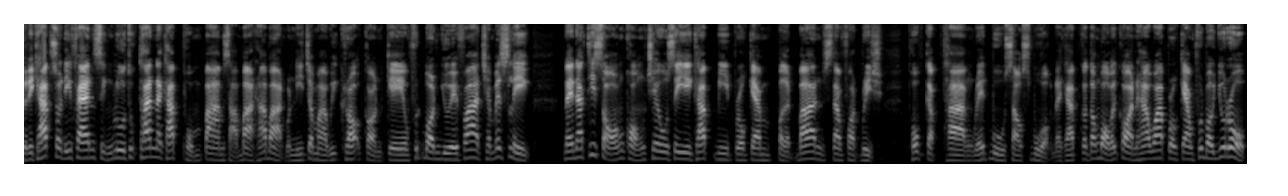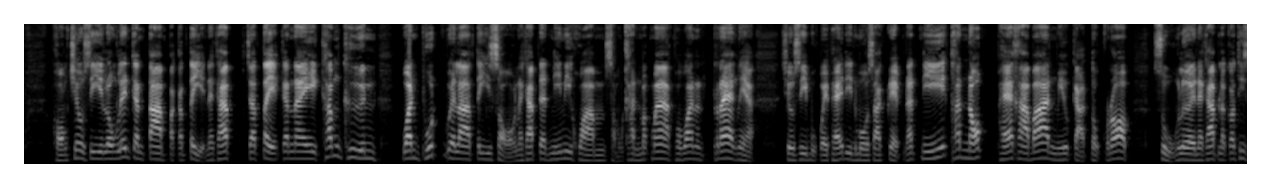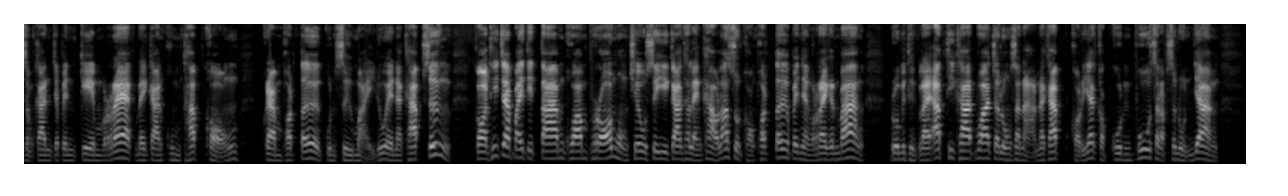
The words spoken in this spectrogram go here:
สวัสดีครับ สวัสดีแฟนสิงห์บลูทุกท่านนะครับ ผมปาล์ม3 บาท 5 บาท วันนี้จะมาวิเคราะห์ก่อนเกม ฟุตบอลยูเอฟ่าแชมเปี้ยนส์ลีกในนัดที่ 2 ของเชลซีครับ มีโปรแกรมเปิดบ้านสแตมฟอร์ดบริดจ์พบกับทาง Red Bull Salzburg นะครับ ก็ต้องบอกไว้ก่อนนะฮะว่าโปรแกรมฟุตบอลยุโรปของเชลซีลงเล่นกันตามปกตินะครับ จะเตะกันในค่ำคืนวันพุธเวลาตีสองนะครับนัดนี้มีความสำคัญมากๆ เพราะว่านัดแรกเนี่ย เชลซีบุกไปแพ้ดินโมซาเกร็บนัดนี้ถ้าน็อกแพ้คาบ้านมีโอกาสตกรอบสูงเลยนะครับ แล้วก็ที่สำคัญจะเป็นเกมแรกในการคุมทัพของแกรมพอตเตอร์กุนซือใหม่ด้วยนะครับ ซึ่งก่อนที่จะไปติดตามความพร้อมของเชลซี การถแถลงข่าวล่าสุดของพอตเตอร์เป็นอย่างไรกันบ้าง รวมไปถึงไลน์อัพที่คาดว่าจะลงสนามนะครับ ขออนุญาตขอบคุณผู้สนับสนุนอย่าง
